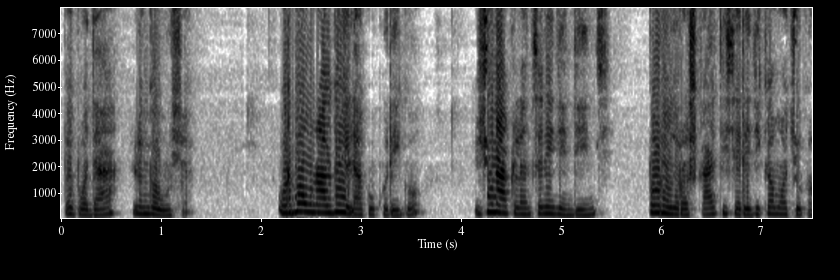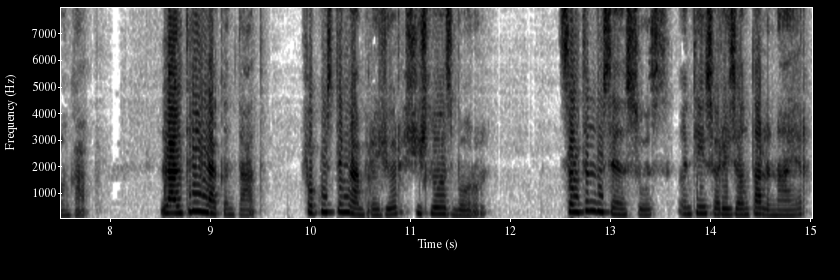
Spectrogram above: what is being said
pe podea, lângă ușă. Urmă un al doilea cucurigu, juna clănțănii din dinți, părul roșcat îi se ridică măciucă în cap. La al treilea cântat, făcu stânga împrejur și-și luă zborul. Săltându-se în sus, întins orizontal în aer,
